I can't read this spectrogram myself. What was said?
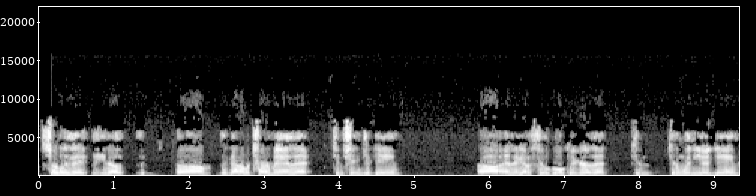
Certainly, they you know um, they got a return man that can change a game, uh, and they got a field goal kicker that can can win you a game.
